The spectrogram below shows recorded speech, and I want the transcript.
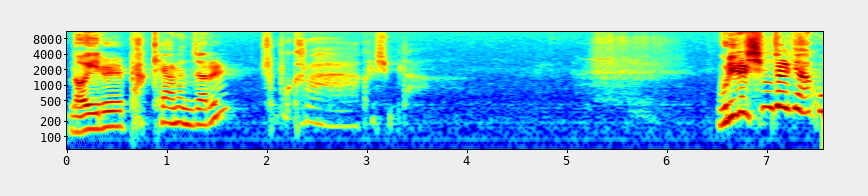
너희를 박해하는 자를 축복하라 그러십니다. 우리를 힘들게 하고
